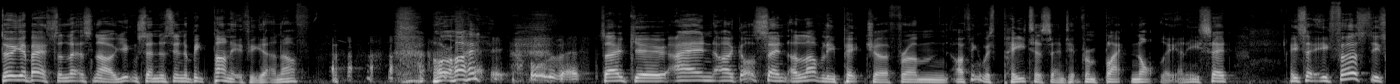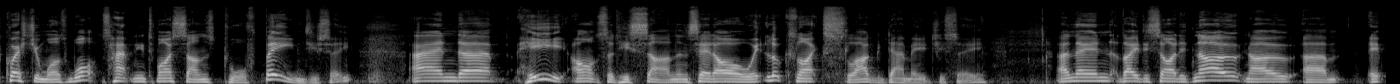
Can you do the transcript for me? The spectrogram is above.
Do your best and let us know. You can send us in a big punnet if you get enough. All right. All the best. Thank you. And I got sent a lovely picture from I think it was Peter sent it from Black Notley, and he said he said he first his question was what's happening to my son's dwarf beans? You see. And uh, he answered his son and said, "Oh, it looks like slug damage. You see." And then they decided, no, no, um, it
